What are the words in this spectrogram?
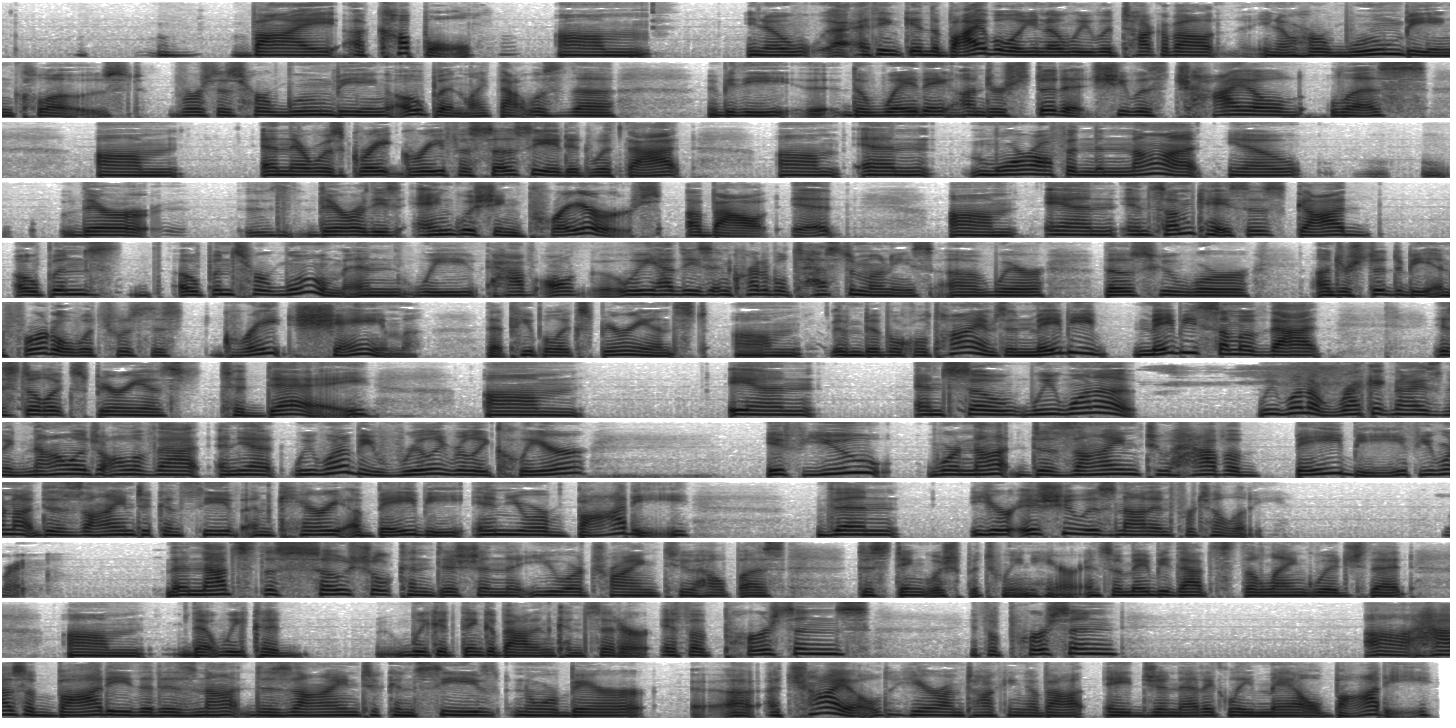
by a couple. Um, you know, I think in the Bible, you know, we would talk about, you know, her womb being closed versus her womb being open. Like that was the maybe the the way they mm-hmm. understood it. She was childless, um, and there was great grief associated with that. Um, and more often than not, you know, there there are these anguishing prayers about it, um, and in some cases, God opens opens her womb, and we have all we have these incredible testimonies uh, where those who were understood to be infertile, which was this great shame that people experienced um, in biblical times, and maybe maybe some of that is still experienced today, um, and and so we want to we want to recognize and acknowledge all of that, and yet we want to be really really clear. If you were not designed to have a baby, if you were not designed to conceive and carry a baby in your body, then your issue is not infertility. Right. And that's the social condition that you are trying to help us distinguish between here. And so maybe that's the language that um, that we could we could think about and consider. If a person's if a person uh, has a body that is not designed to conceive nor bear a, a child, here I'm talking about a genetically male body,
